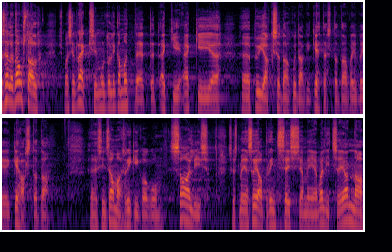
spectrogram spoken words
Selle taustal, mis ma siin rääkisin, mul tuli ka mõte, et äkki püüaks seda kuidagi kehtestada või kehastada siinsamas Riigikogu saalis. Sest meie sõjaprintsess ja meie valitsejanna,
